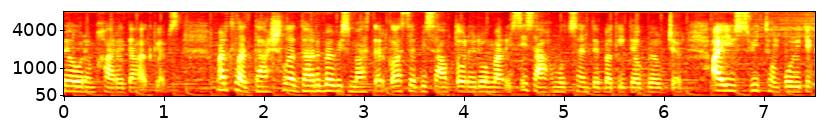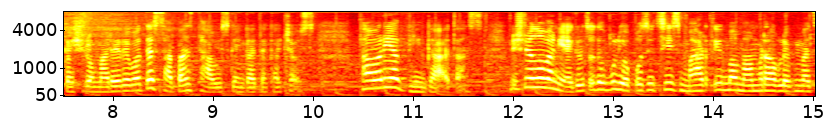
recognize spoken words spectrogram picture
მეორე მხარე დააკლებს. მართლა დაშლა დარბევის მასტერკლასების ავტორი რომ არის, ის აღმოცენდება კიდევ ბევრჯერ. აი ის ვითომ პოლიტიკაში რომ არ ერევა და საბანს თავისკენ გადაკაჩავს. თავარია ვინ გაატანს. მნიშვნელოვანია ეგრეთ წოდებული ოპოზიციის მარტივმა მამრავლებმაც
